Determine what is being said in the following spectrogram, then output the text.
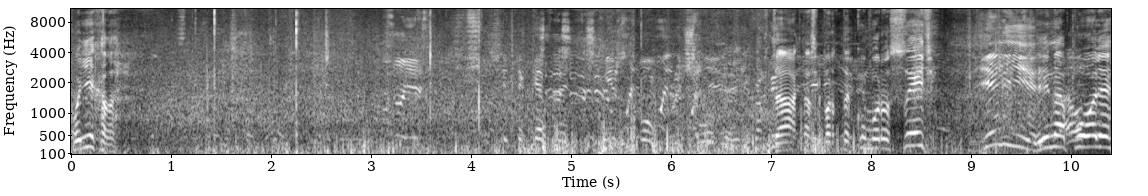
Поїхали. Таке, між прийшло. Так, на Спартаку моросить. І на полі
